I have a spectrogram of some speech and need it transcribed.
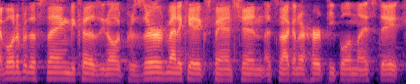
I voted for this thing because you know it preserved Medicaid expansion. It's not going to hurt people in my state.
